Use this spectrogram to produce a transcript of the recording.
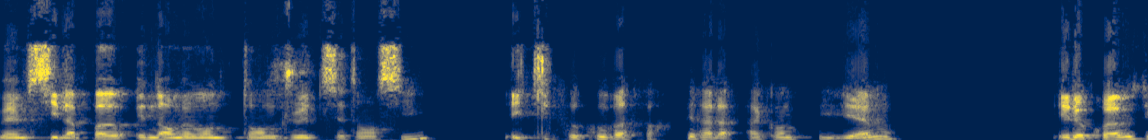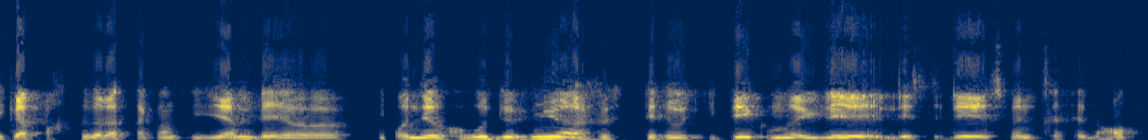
même s'il n'a pas énormément de temps de jeu de ces temps-ci, et qui se retrouve à sortir à la 56e. Et le problème, c'est qu'à partir de la 56e, ben, euh, on est redevenu un jeu stéréotypé comme on a eu les, les, les semaines précédentes.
